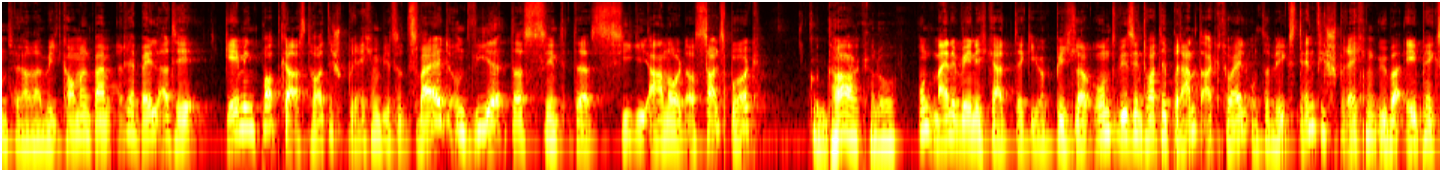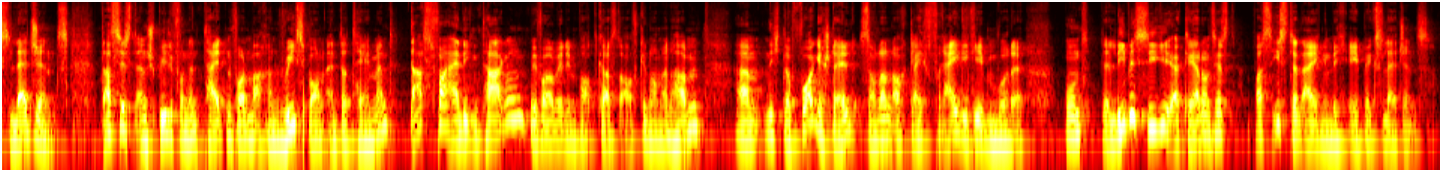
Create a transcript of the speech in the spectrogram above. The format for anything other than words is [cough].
und Hörer, willkommen beim Rebell.at Gaming Podcast. Heute sprechen wir zu zweit und wir, das sind der Sigi Arnold aus Salzburg. Guten Tag, hallo. Und meine Wenigkeit, der Georg Bichler. Und wir sind heute brandaktuell unterwegs, denn wir sprechen über Apex Legends. Das ist ein Spiel von den Titanfall-Machern Respawn Entertainment, das vor einigen Tagen, bevor wir den Podcast aufgenommen haben, ähm, nicht nur vorgestellt, sondern auch gleich freigegeben wurde. Und der liebe Sigi erklärt uns jetzt, was ist denn eigentlich Apex Legends?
